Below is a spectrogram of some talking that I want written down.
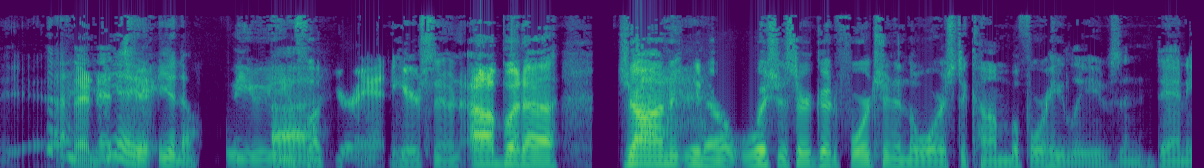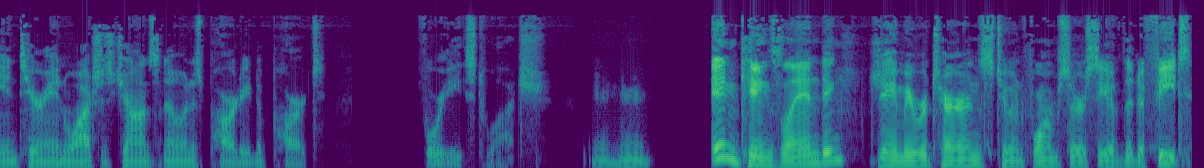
yeah, they're not yeah, you know, you, you Uh, fuck your aunt here soon. Uh, but uh, Jon, you know, wishes her good fortune in the wars to come before he leaves, and Dany and Tyrion watches Jon Snow and his party depart for Eastwatch. hmm In King's Landing, Jaime returns to inform Cersei of the defeat.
